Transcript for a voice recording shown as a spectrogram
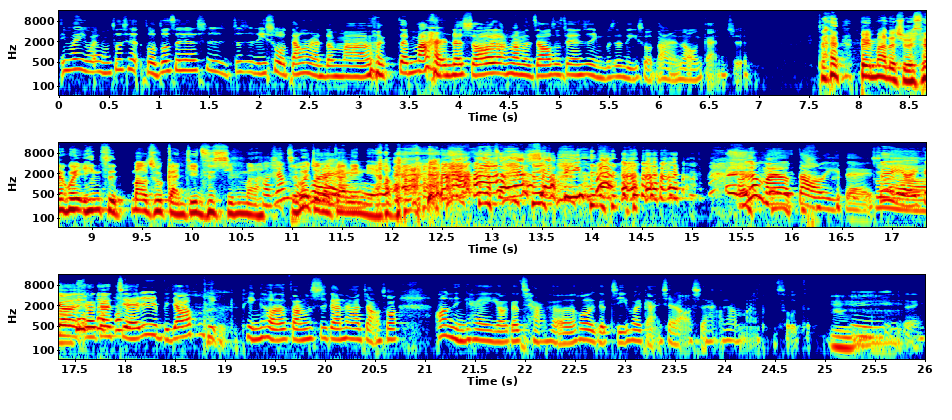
你们以为我们这些我做这些事就是理所当然的吗？在骂人的时候，让他们知道说这件事情不是理所当然那种感觉。被骂的学生会因此冒出感激之心吗？好像不只会觉得会干你娘吧。小兵 好像蛮有道理的欸，所以有一对个有一个节日比较平平和的方式跟他讲说，哦，你可以有一个场合或一个机会感谢老师，好像蛮不错的。嗯，嗯，对，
